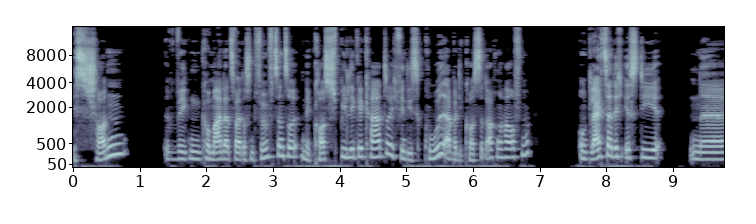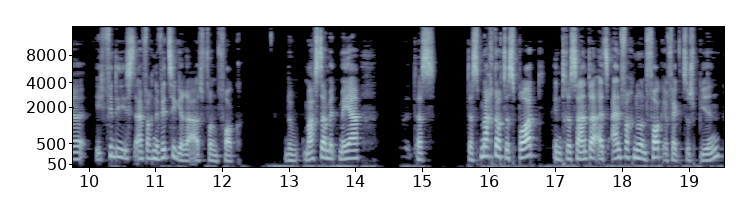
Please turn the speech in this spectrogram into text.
ist schon wegen Commander 2015 so eine kostspielige Karte. Ich finde die ist cool, aber die kostet auch einen Haufen. Und gleichzeitig ist die eine, ich finde, die ist einfach eine witzigere Art von Fog. Du machst damit mehr, das, das macht doch das Board interessanter, als einfach nur einen Fog-Effekt zu spielen,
